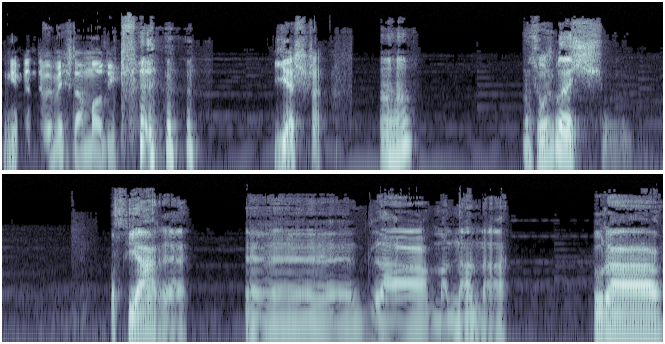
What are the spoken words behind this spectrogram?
Nie będę wymyślał modlitwy. Jeszcze. Mhm. Złożyłeś ofiarę dla Manana, która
